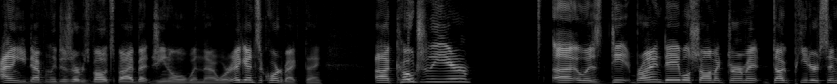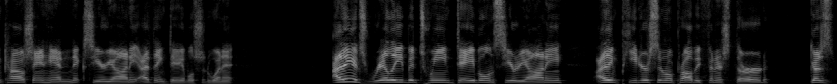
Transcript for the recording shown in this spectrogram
I think he definitely deserves votes, but I bet Geno will win that award against a quarterback thing. Uh, Coach of the year, uh, it was D- Brian Daboll, Sean McDermott, Doug Pederson, Kyle Shanahan, Nick Sirianni. I think Daboll should win it. I think it's really between Daboll and Sirianni. I think Pederson will probably finish third because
